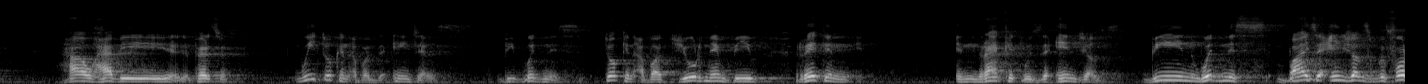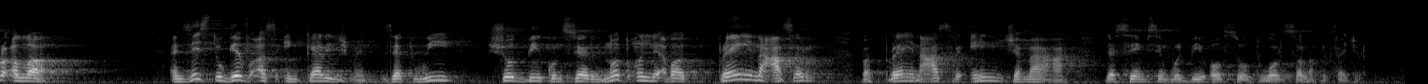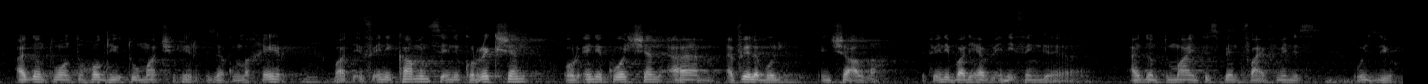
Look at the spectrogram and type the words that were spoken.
how happy the person? We talking about the angels, be witness, talking about your name be written in racket with the angels, being witness by the angels before Allah. And this to give us encouragement that we should be concerned not only about praying Asr, but praying Asr in Jama'ah. The same thing will be also towards Salat al-Fajr. I don't want to hold you too much here, khair. But if any comments, any correction, or any question, I'm available, inshallah. If anybody have anything, uh, I don't mind to spend five minutes with you.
